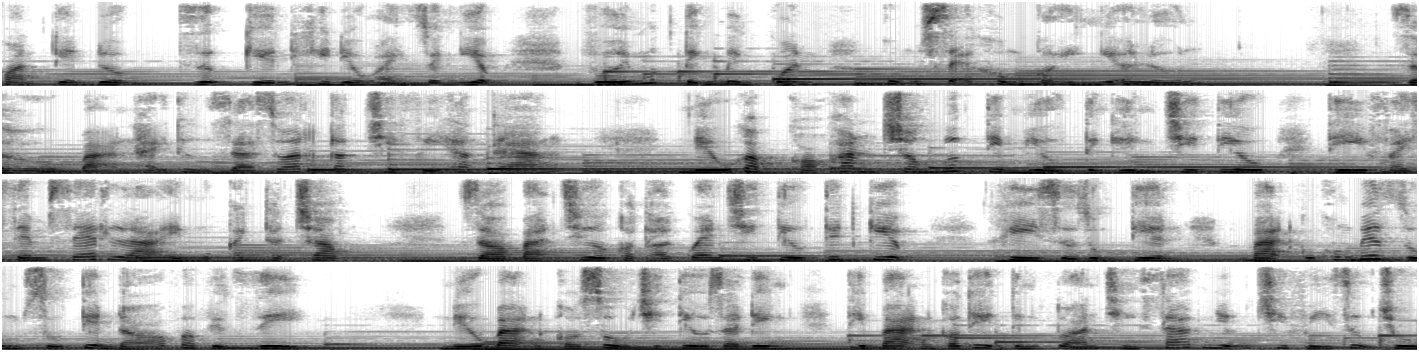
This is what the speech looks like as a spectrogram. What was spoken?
khoản tiền được dự kiến khi điều hành doanh nghiệp với mức tính bình quân cũng sẽ không có ý nghĩa lớn. Giờ bạn hãy thử ra soát các chi phí hàng tháng. Nếu gặp khó khăn trong bước tìm hiểu tình hình chi tiêu thì phải xem xét lại một cách thận trọng. Do bạn chưa có thói quen chi tiêu tiết kiệm, khi sử dụng tiền, bạn cũng không biết dùng số tiền đó vào việc gì nếu bạn có sổ chi tiêu gia đình thì bạn có thể tính toán chính xác những chi phí dự trù.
